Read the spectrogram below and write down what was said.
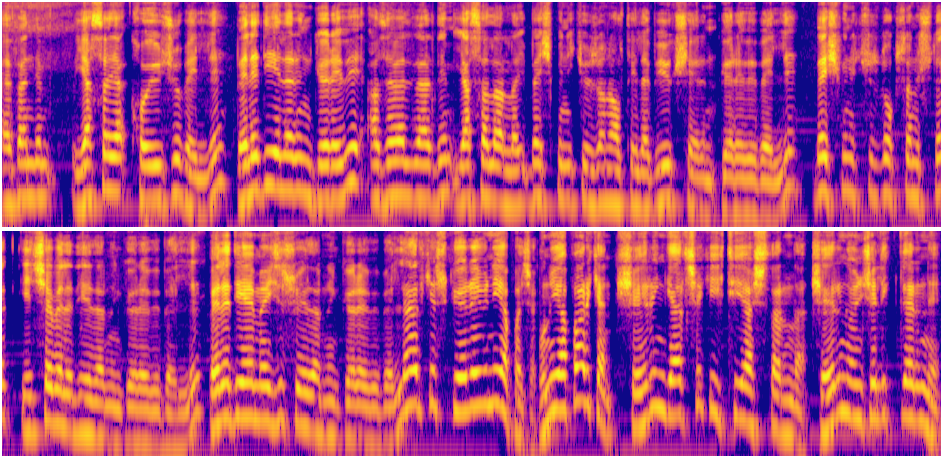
Efendim yasaya koyucu belli. Belediyelerin görevi az evvel verdiğim yasalarla 5216 ile Büyükşehir'in görevi belli. 5393'te ilçe belediyelerinin görevi belli. Belediye meclis üyelerinin görevi belli. Herkes görevini yapacak. Bunu yaparken şehrin gerçek ihtiyaçlarını, şehrin önceliklerini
